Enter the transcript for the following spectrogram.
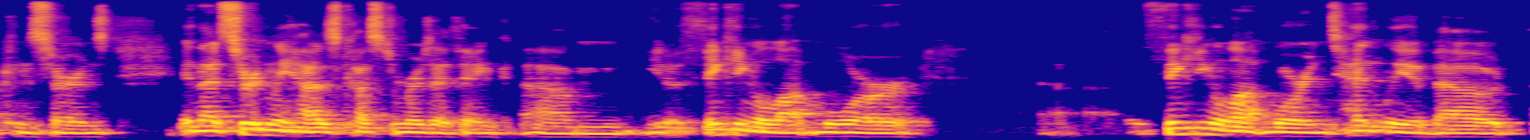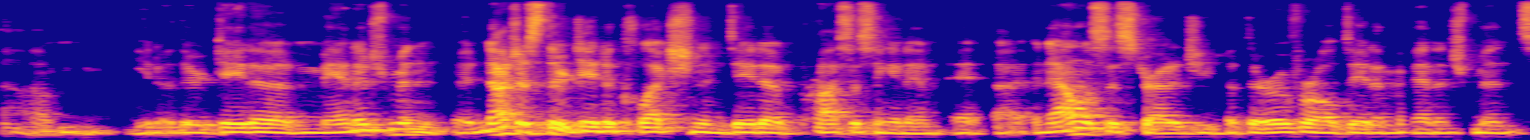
concerns, and that certainly has customers, I think, um, you know, thinking a lot more thinking a lot more intently about um, you know their data management, not just their data collection and data processing and uh, analysis strategy, but their overall data management,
